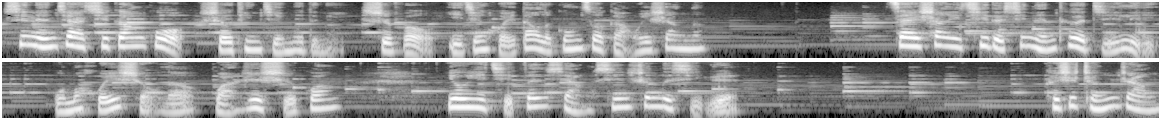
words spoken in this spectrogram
新年假期刚过，收听节目的你是否已经回到了工作岗位上呢？在上一期的新年特辑里，我们回首了往日时光，又一起分享新生的喜悦。可是成长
